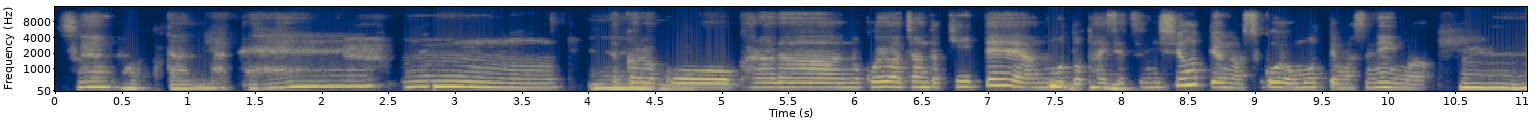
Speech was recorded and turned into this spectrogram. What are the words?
そう思ったんだね。うん。だからこう、体の声はちゃんと聞いて、あの、もっと大切にしようっていうのはすごい思ってますね、今。うんうんうん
